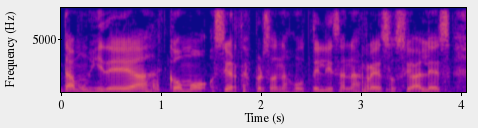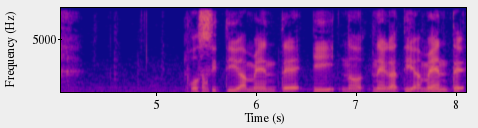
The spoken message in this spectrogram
damos ideas, cómo ciertas personas utilizan las redes sociales positivamente y no negativamente.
